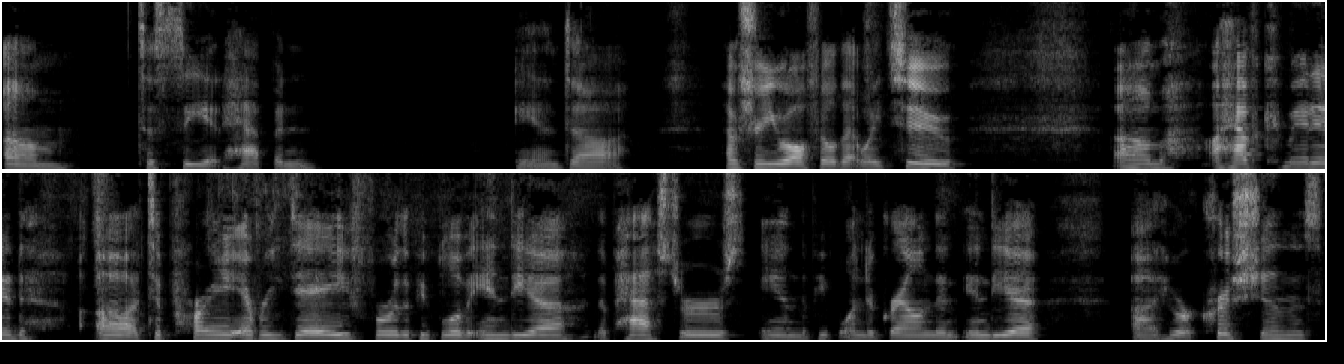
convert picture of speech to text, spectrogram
um, to see it happen. And uh, I'm sure you all feel that way too. Um, I have committed uh, to pray every day for the people of India, the pastors, and the people underground in India uh, who are Christians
